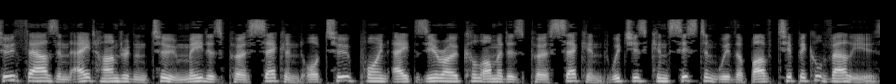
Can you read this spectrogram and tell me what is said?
2802 meters per second or 2.80 kilometers per second which is consistent with above typical values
